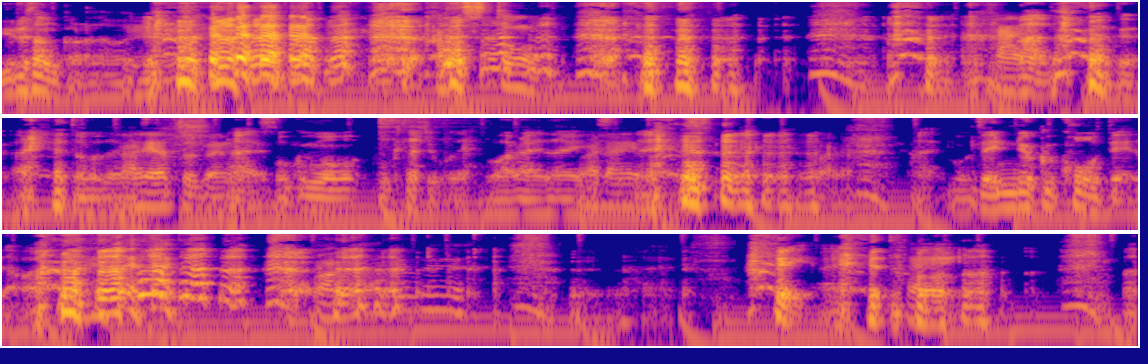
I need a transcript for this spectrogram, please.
許さんからな、マジで。勝ちとん。まあ、とにかくありがとうございます。ありがとうございはい、ます。僕も、僕たちもね、笑えないです笑えね。ないですね。笑はい、もう全力肯定だわ。え わかるはい、ありがとう。はい ま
